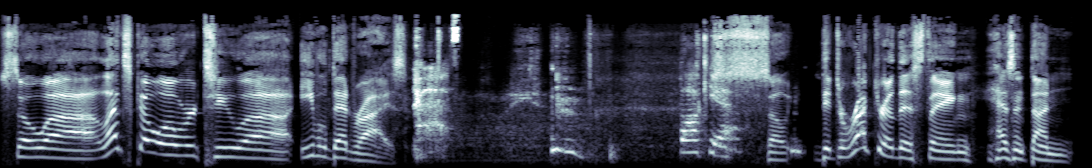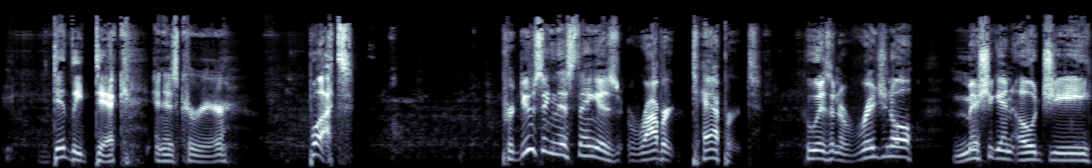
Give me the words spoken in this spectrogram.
So uh, let's go over to uh, Evil Dead Rise. Fuck yeah. So the director of this thing hasn't done diddly dick in his career, but producing this thing is Robert Tapert, who is an original Michigan OG,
